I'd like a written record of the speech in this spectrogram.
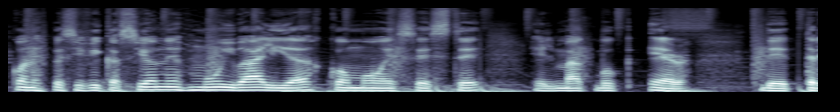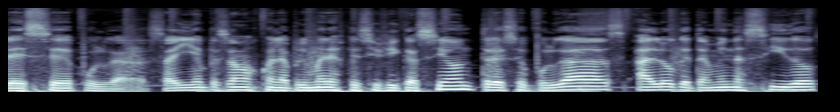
con especificaciones muy válidas como es este, el MacBook Air de 13 pulgadas. Ahí empezamos con la primera especificación, 13 pulgadas, algo que también ha sido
